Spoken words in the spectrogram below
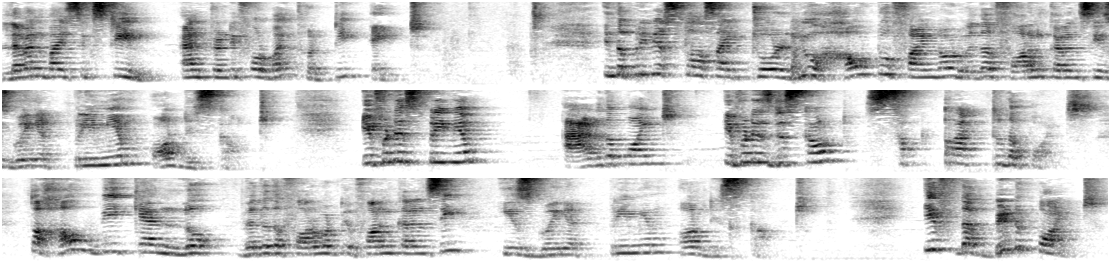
11 by 16 and 24 by 38 in the previous class I told you how to find out whether foreign currency is going at premium or discount. If it is premium add the point. If it is discount subtract the points. So how we can know whether the forward foreign currency is going at premium or discount. If the bid point,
